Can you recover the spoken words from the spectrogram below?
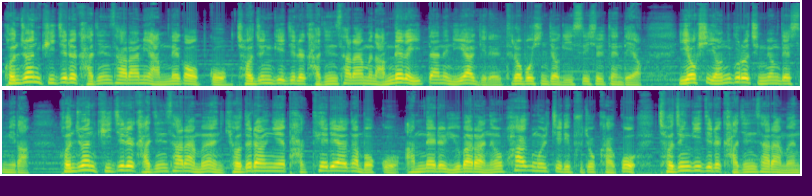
건조한 귀지를 가진 사람이 암내가 없고 젖은 귀지를 가진 사람은 암내가 있다는 이야기를 들어보신 적이 있으실 텐데요. 이 역시 연구로 증명됐습니다. 건조한 귀지를 가진 사람은 겨드랑이에 박테리아가 먹고 암내를 유발하는 화학물질이 부족하고 젖은 귀지를 가진 사람은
